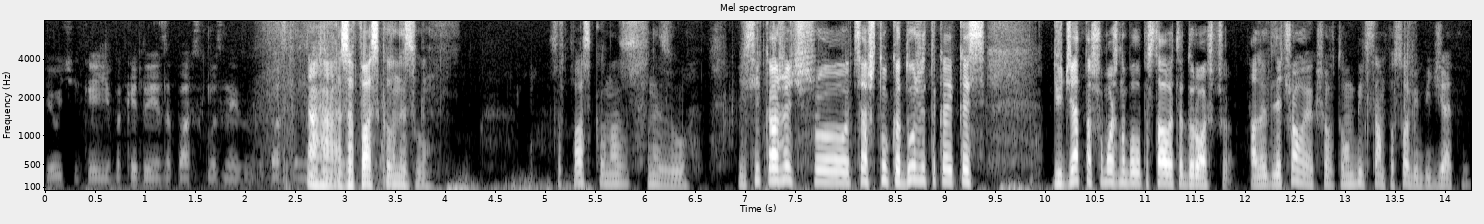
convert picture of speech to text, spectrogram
ключ, який викидує запаску знизу. Запаска Ага, запаска внизу. Запаска у нас внизу. І всі кажуть, що ця штука дуже така якась бюджетна, що можна було поставити дорожчу. Але для чого, якщо автомобіль сам по собі бюджетний?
